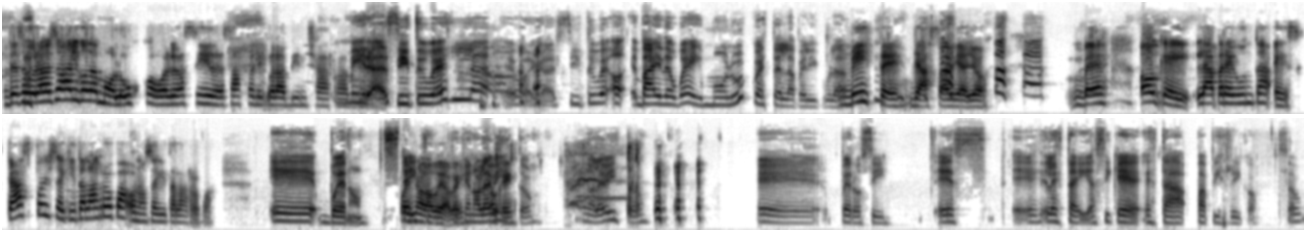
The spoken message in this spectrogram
De seguro eso es algo de Molusco o algo así, de esas películas bien charras. Mira, si tú ves la. Oh my God, si tú ves. oh, by the way, Molusco está en la película. ¿Viste? Ya sabía yo. ¿Ves? Ok, la pregunta es, ¿Casper se quita la ropa o no se quita la ropa? Eh, bueno, Pues no la voy a ver. porque no la he visto. No la he visto. Eh, pero sí, es, eh, él está ahí, así que está papi rico. So,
